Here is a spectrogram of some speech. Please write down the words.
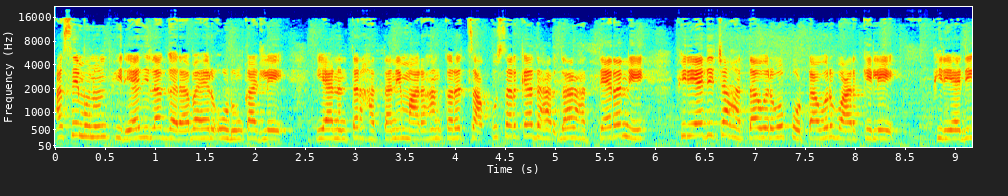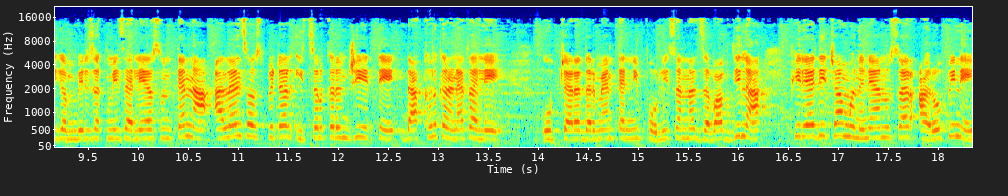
असे म्हणून फिर्यादीला घराबाहेर ओढून काढले. यानंतर हाताने मारहाण करत चाकूसारख्या धारधार हत्याराने फिर्यादीच्या हातावर व पोटावर वार केले. फिर्यादी गंभीर जखमी झाले असून त्यांना अलायन्स हॉस्पिटल इचलकरंजी येथे दाखल करण्यात आले. उपचारादरम्यान त्यांनी पोलिसांना जबाब दिला. फिर्यादीच्या म्हणण्यानुसार आरोपीने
